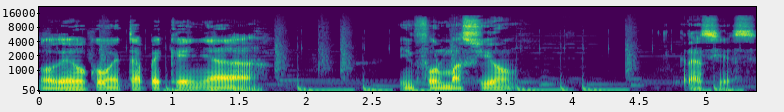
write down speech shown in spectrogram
os dejo con esta pequeña información. Gracias.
